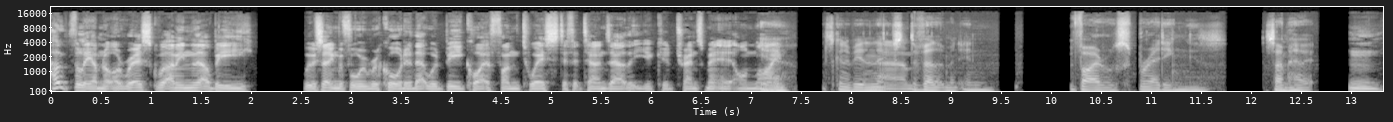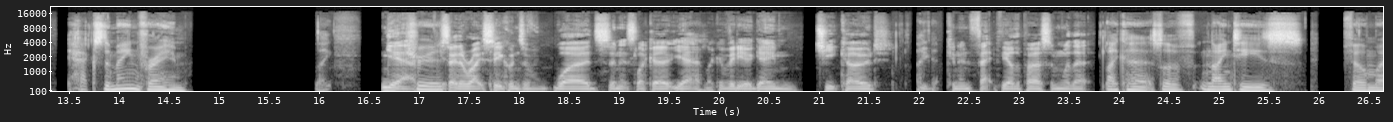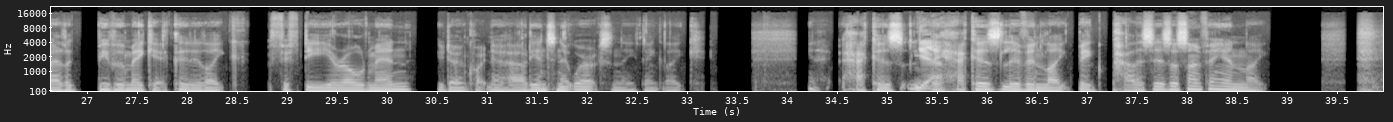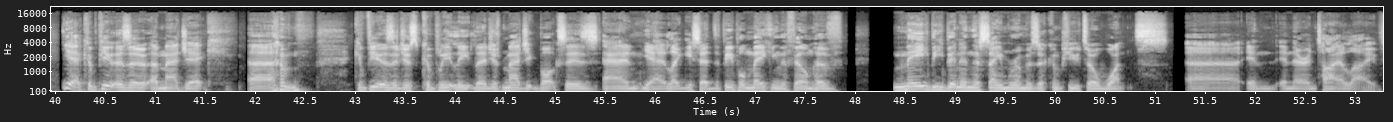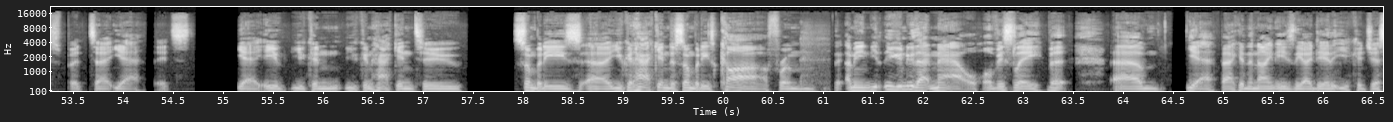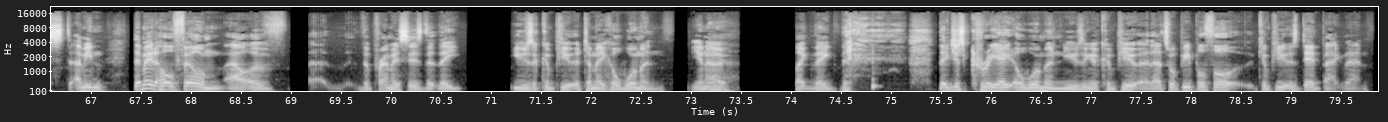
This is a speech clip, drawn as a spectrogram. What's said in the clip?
hopefully, I'm not at risk. I mean, that'll be. We were saying before we recorded that would be quite a fun twist if it turns out that you could transmit it online. Yeah, it's going to be the next Um, development in viral spreading. Is somehow it Hmm. hacks the mainframe. Like yeah, True. you say the right sequence of words, and it's like a yeah, like a video game cheat code. You Like- can infect the other person with it. like a sort of 90s film where the people who make it are clearly like 50 year old men who don't quite know how the internet works and they think like you know hackers Yeah. they hackers live in like big palaces or something and like Yeah, computers are, are magic. Um, computers are just completely, they're just magic boxes. And yeah, like you said, the people making the film have maybe been in the same room as a computer once uh, in, in their entire lives. But uh, yeah, it's, yeah, you, you can, you can hack into somebody's, uh, you can hack into somebody's car from, I mean, you, you can do that now, obviously, but, um, yeah, back in the 90s, the idea that you could just, I mean, they made a whole film out of uh, the premise is that they use a computer to make a woman, you know? yeah. Like they they just create a woman using a computer. That's what people thought computers did back then.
